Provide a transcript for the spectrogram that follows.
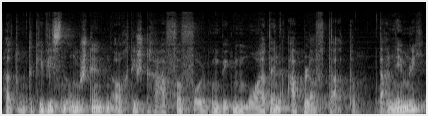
hat unter gewissen Umständen auch die Strafverfolgung wegen Mord ein Ablaufdatum. Dann nämlich,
